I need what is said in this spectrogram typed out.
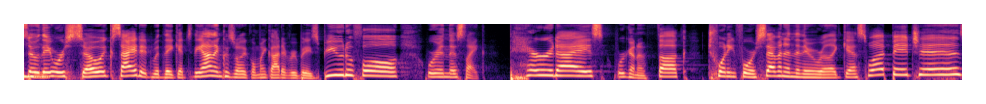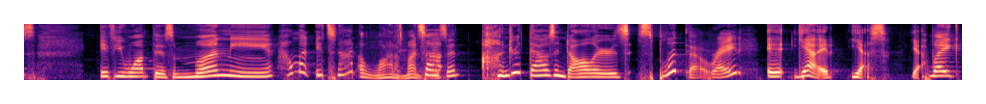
So they were so excited when they get to the island because they're like, oh my God, everybody's beautiful. We're in this like paradise. We're going to fuck 24 7. And then they were like, guess what, bitches? If you want this money, how much? It's not a lot of money, a- is it? hundred thousand dollars. Split though, right? It yeah. It yes yeah. like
